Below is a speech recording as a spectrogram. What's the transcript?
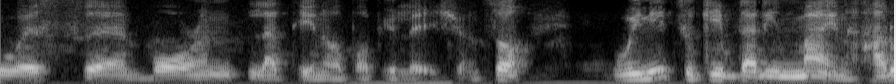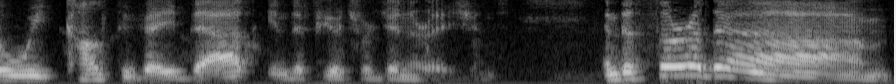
US uh, born Latino population. So we need to keep that in mind. How do we cultivate that in the future generations? And the third um,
